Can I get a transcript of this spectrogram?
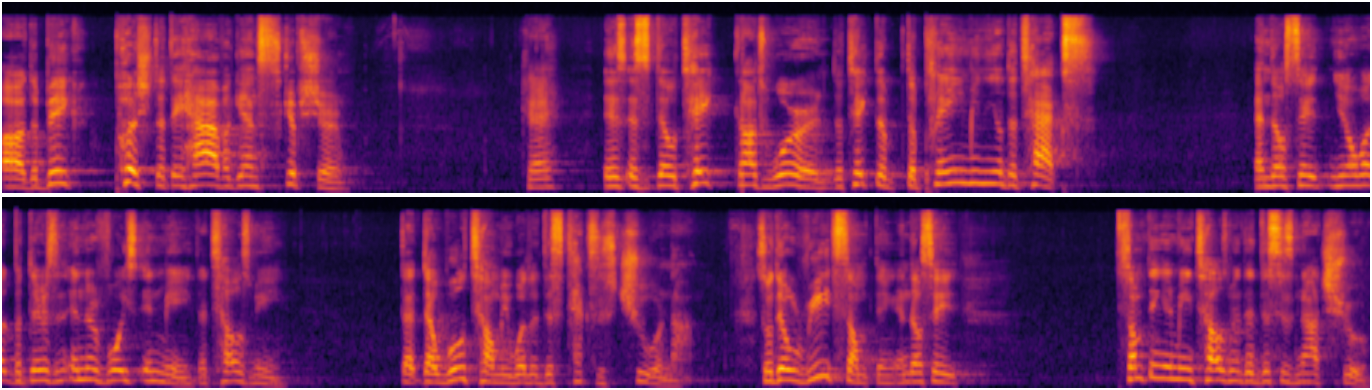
uh, the big push that they have against Scripture, okay, is, is they'll take God's word, they'll take the, the plain meaning of the text, and they'll say, you know what, but there's an inner voice in me that tells me, that, that will tell me whether this text is true or not. So they'll read something and they'll say, something in me tells me that this is not true.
